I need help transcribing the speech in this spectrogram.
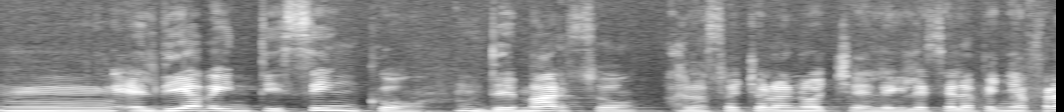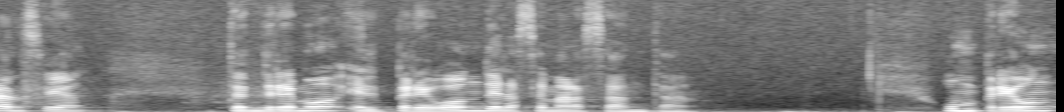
Mm, el día 25 de marzo, a las 8 de la noche, en la iglesia de la Peña Francia, tendremos el pregón de la Semana Santa. Un pregón,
